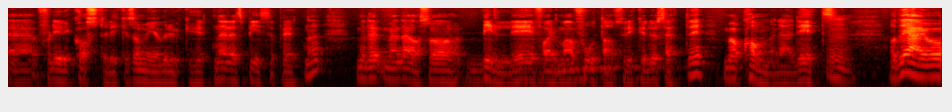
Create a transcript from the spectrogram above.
Eh, fordi det koster ikke så mye å bruke hyttene eller spise på hyttene. Men det, men det er også billig i form av fotavtrykket du setter med å komme deg dit. Og det er jo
